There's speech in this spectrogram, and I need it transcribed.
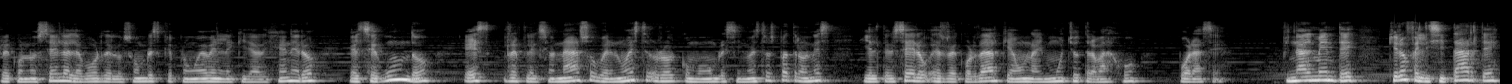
reconocer la labor de los hombres que promueven la equidad de género. El segundo es reflexionar sobre nuestro rol como hombres y nuestros patrones. Y el tercero es recordar que aún hay mucho trabajo por hacer. Finalmente, quiero felicitarte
